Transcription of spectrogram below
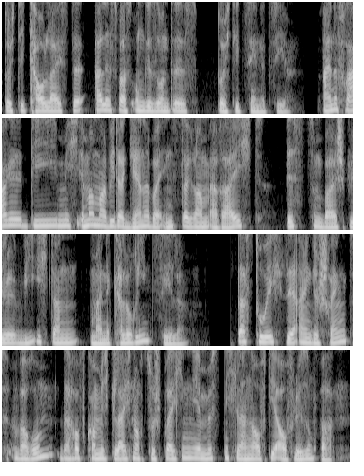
durch die Kauleiste alles, was ungesund ist, durch die Zähne ziehe. Eine Frage, die mich immer mal wieder gerne bei Instagram erreicht, ist zum Beispiel, wie ich dann meine Kalorien zähle. Das tue ich sehr eingeschränkt. Warum? Darauf komme ich gleich noch zu sprechen. Ihr müsst nicht lange auf die Auflösung warten.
